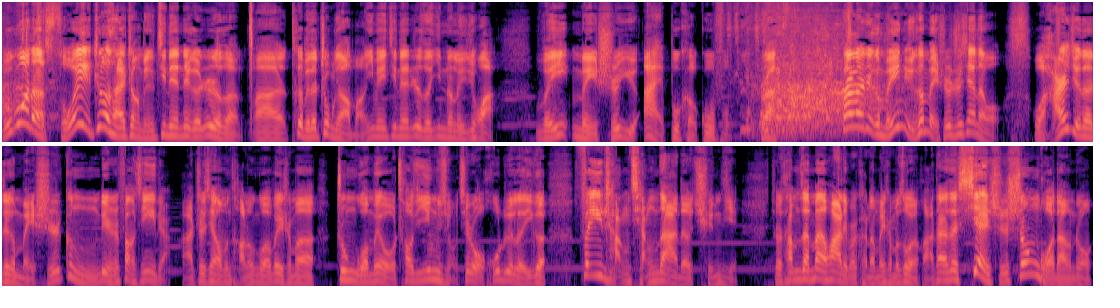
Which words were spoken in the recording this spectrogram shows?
不过呢，所以这才证明今天这个日子啊特别的重要嘛，因为今天日子印证了一句话：唯美食与爱不可辜负，是吧？当然，这个美女跟美食之间呢，我我还是觉得这个美食更令人放心一点啊。之前我们讨论过为什么中国没有超级英雄，其实我忽略了一个非常强大的群体，就是他们在漫画里边可能没什么作用哈，但是在现实生活当中，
